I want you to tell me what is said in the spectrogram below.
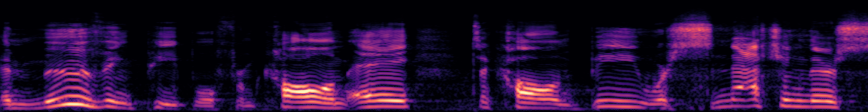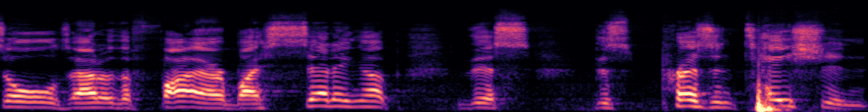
in moving people from column A to column B. We're snatching their souls out of the fire by setting up this this presentation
